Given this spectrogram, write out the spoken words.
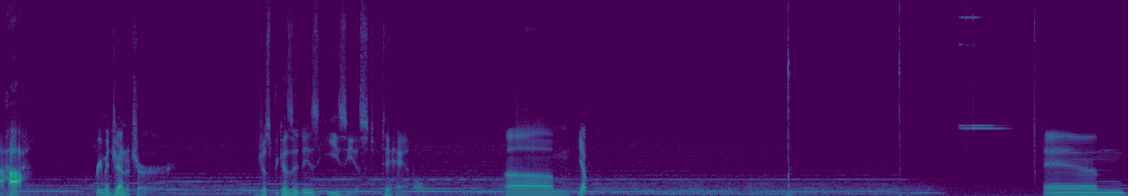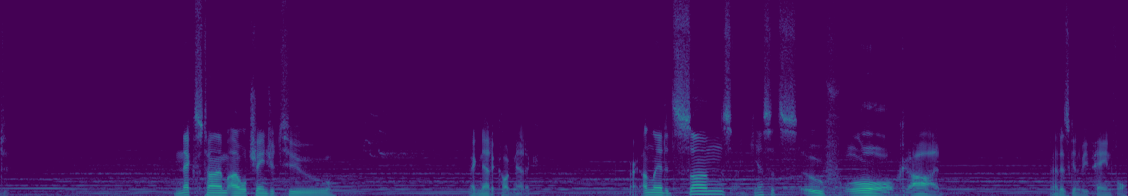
Aha! Primogeniture. Just because it is easiest to handle. Um, yep. And... Next time I will change it to... Agnatic-Cognatic. Alright, unlanded sons. I guess it's... Oof. Oh, God. That is going to be painful.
